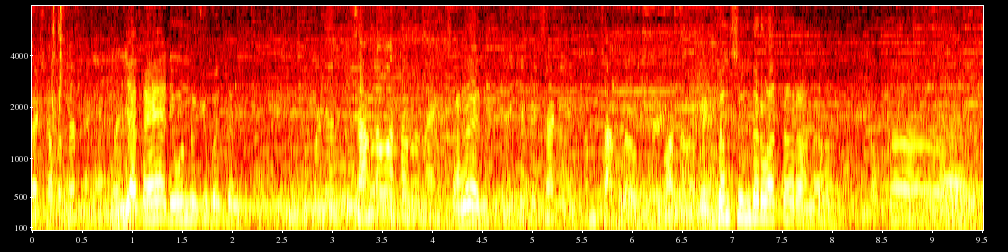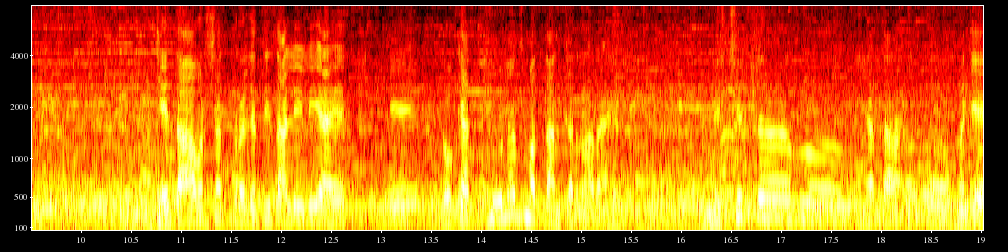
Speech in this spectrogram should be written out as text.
कशाबद्दल? म्हणजे आता ह्या निवडणुकीबद्दल चांगलं वातावरण आहे. चांगलं आहे ना? एकदम चांगलं वातावरण एकदम सुंदर वातावरण आहे. लोक जे दहा वर्षात प्रगती झालेली आहे ते डोक्यात ठेवूनच मतदान करणार आहेत. निश्चित अ, ह्या दहा अ, म्हणजे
